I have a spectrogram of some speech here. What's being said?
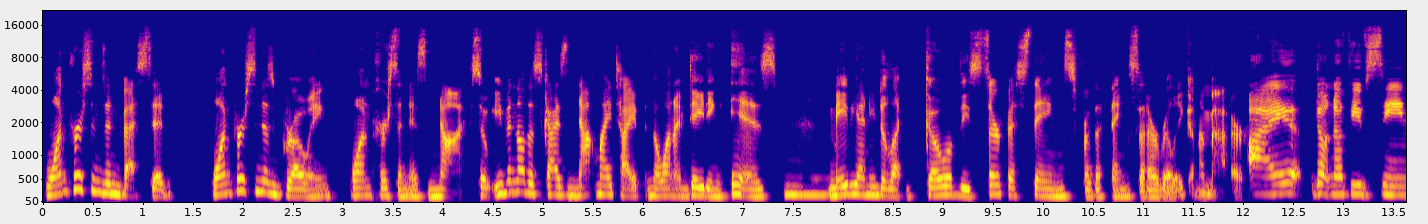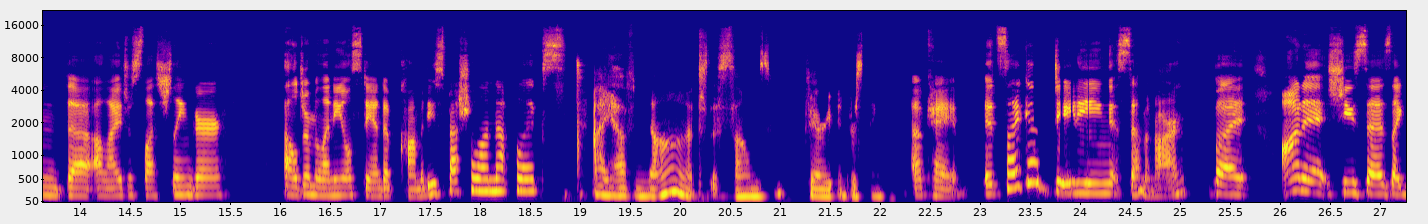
one person's invested, one person is growing, one person is not. So even though this guy's not my type and the one I'm dating is, mm-hmm. maybe I need to let go of these surface things for the things that are really going to matter. I don't know if you've seen the Iliza Shlesinger Elder Millennial stand up comedy special on Netflix. I have not. This sounds very interesting. Okay. It's like a dating seminar, but on it, she says, like,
